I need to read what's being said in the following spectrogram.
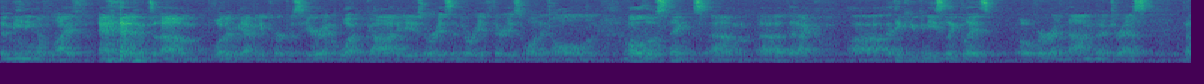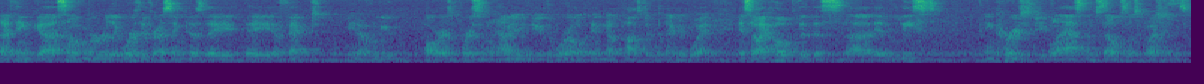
the meaning of life and um, whether we have any purpose here and what God is or isn't, or if there is one at all, and all those things um, uh, that I, uh, I think you can easily glaze over and not Mhm. address. But I think uh, some of them are really worth addressing because they, they affect you know who you are as a person and how you view the world in a positive or negative way. And so I hope that this uh, at least encourages people to ask themselves those questions.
